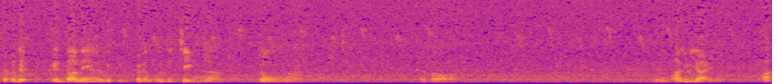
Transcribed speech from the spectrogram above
แต่พอนึกขึ้นตอนนี้รู้สึกเป็นคำพูดที่จริงมากตรงมากแล้วก็เหมือนพายุใหญ่พัด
